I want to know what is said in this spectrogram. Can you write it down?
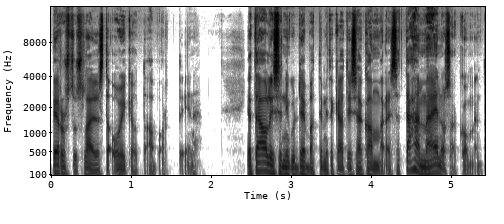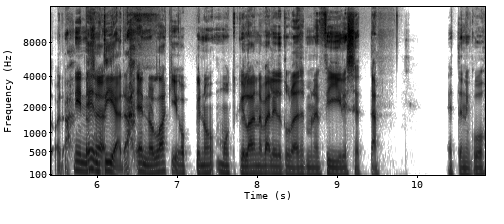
perustuslaillista oikeutta aborttiin – ja tämä oli se niin kuin debatti, mitä käytiin siellä kammarissa. Tähän mä en osaa kommentoida. Niin, no en se, tiedä. En ole laki oppinut, mutta kyllä aina välillä tulee sellainen fiilis, että, että niin kuin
